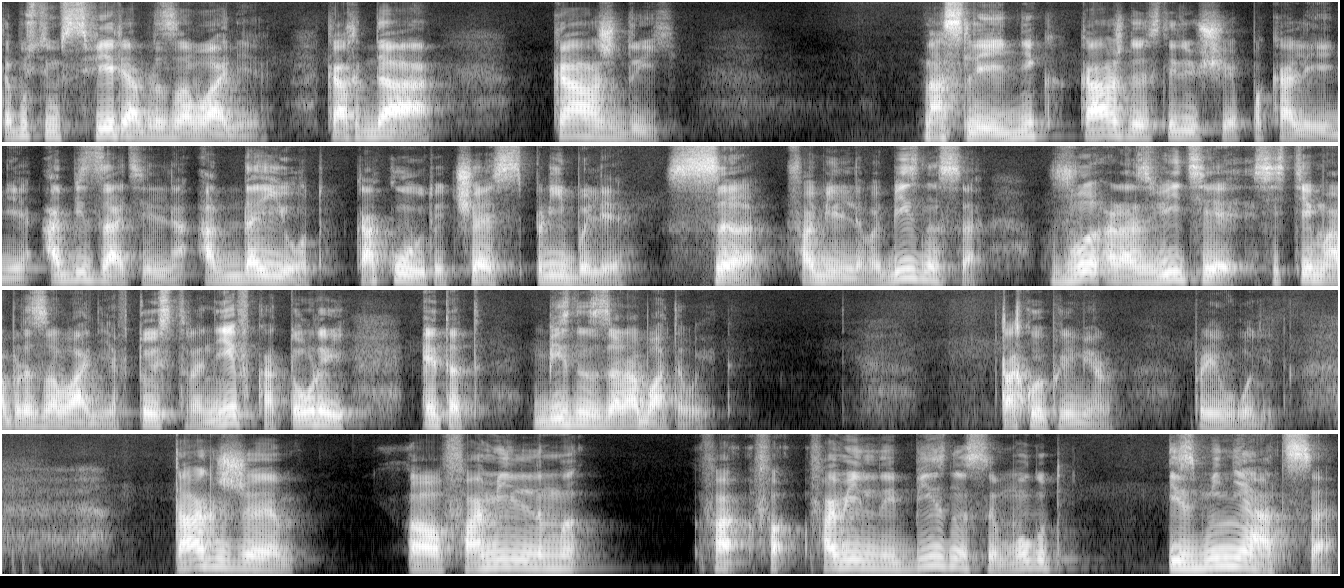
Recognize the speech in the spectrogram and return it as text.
допустим, в сфере образования, когда каждый наследник, каждое следующее поколение обязательно отдает какую-то часть прибыли с фамильного бизнеса в развитие системы образования в той стране, в которой этот бизнес зарабатывает. Такой пример приводит. Также э, фамильным, фамильные бизнесы могут изменяться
